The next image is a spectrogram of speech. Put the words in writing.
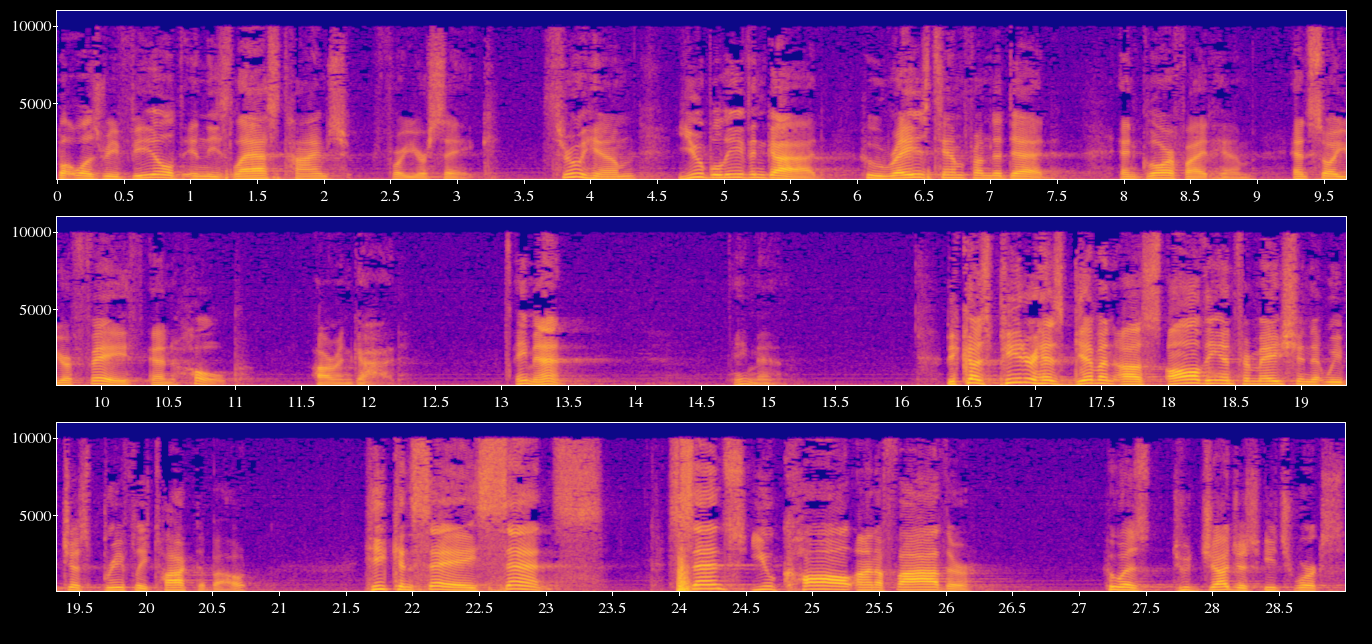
but was revealed in these last times for your sake. Through him, you believe in God, who raised him from the dead and glorified him, and so your faith and hope are in God. Amen. Amen. Because Peter has given us all the information that we've just briefly talked about, he can say, Since, since you call on a Father who, has, who judges each works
